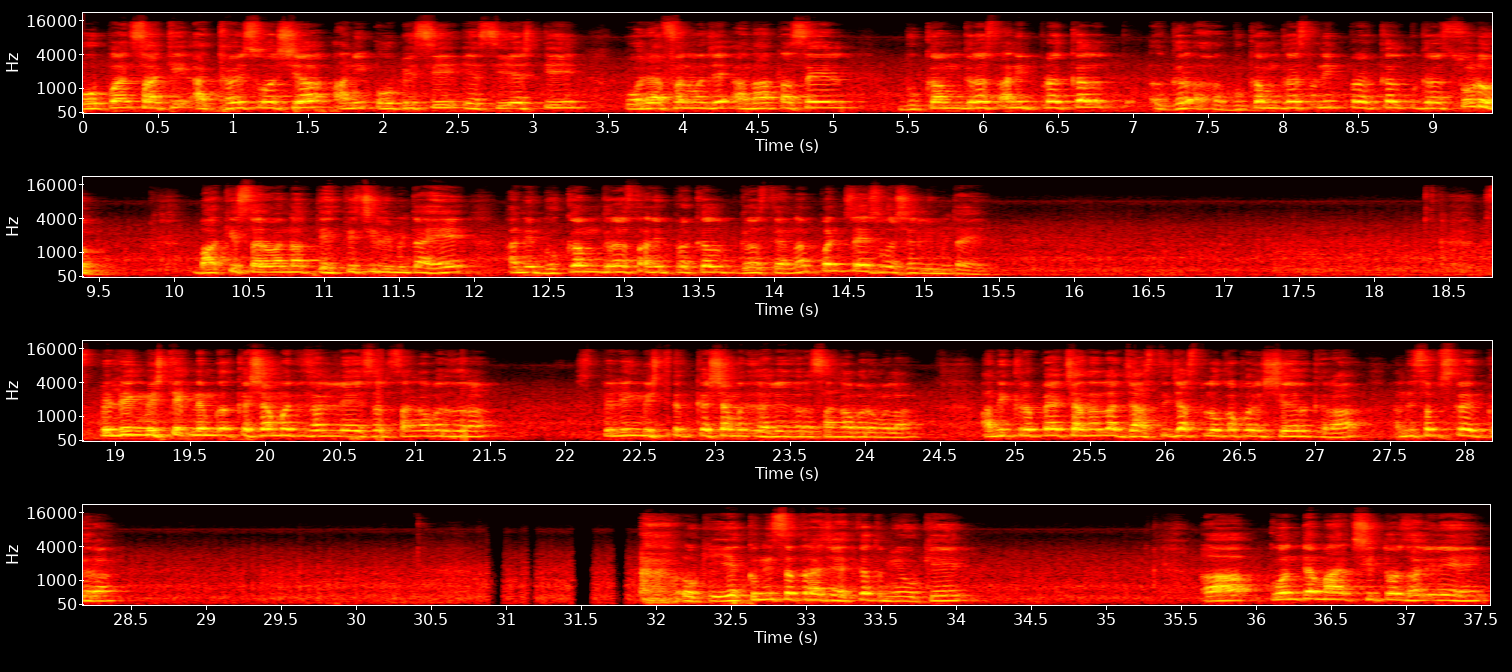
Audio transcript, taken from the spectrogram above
ओपनसाठी अठ्ठावीस वर्ष आणि OBC S C S T orphan म्हणजे अनाथ असेल भूकंपग्रस्त आणि प्रकल्प ग्र भूकंपग्रस्त आणि प्रकल्पग्रस्त सोडून बाकी सर्वांना तेहतीसची लिमिट आहे आणि भूकंपग्रस्त आणि प्रकल्पग्रस्त यांना पंचेचाळीस वर्ष लिमिट आहे. स्पेलिंग मिस्टेक नेमकं कशामध्ये झालेली आहे सर सांगा बरं जरा. स्पेलिंग मिस्टेक कशामध्ये झाली आहे जरा सांगा बरं मला. आणि कृपया चॅनलला जास्तीत जास्त लोकांपर्यंत शेअर करा आणि सबस्क्राईब करा. ओके एकोणीस सतराचे आहेत का तुम्ही? ओके कोणत्या मार्कशीटवर झालेले आहे?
